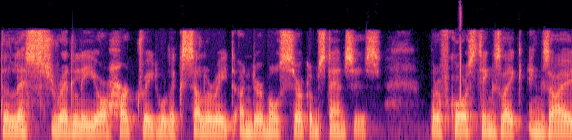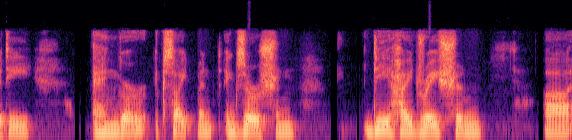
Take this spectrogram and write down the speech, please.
the less readily your heart rate will accelerate under most circumstances. But of course, things like anxiety, anger, excitement, exertion, dehydration, uh,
